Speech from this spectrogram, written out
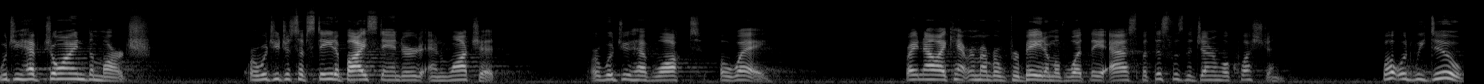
Would you have joined the march? Or would you just have stayed a bystander and watch it? Or would you have walked away? Right now, I can't remember verbatim of what they asked, but this was the general question What would we do?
